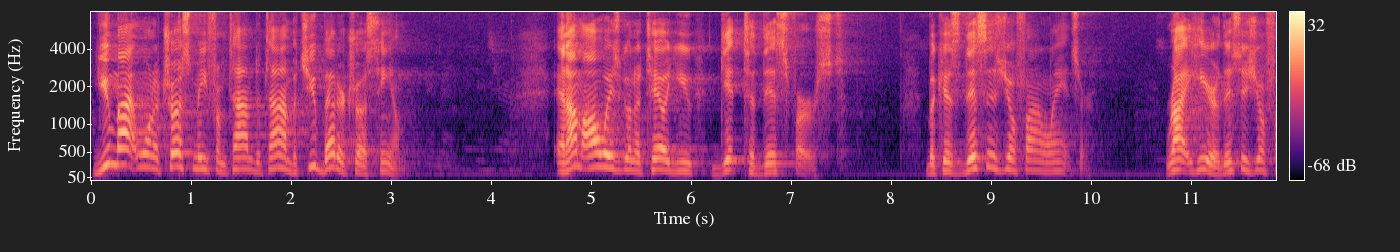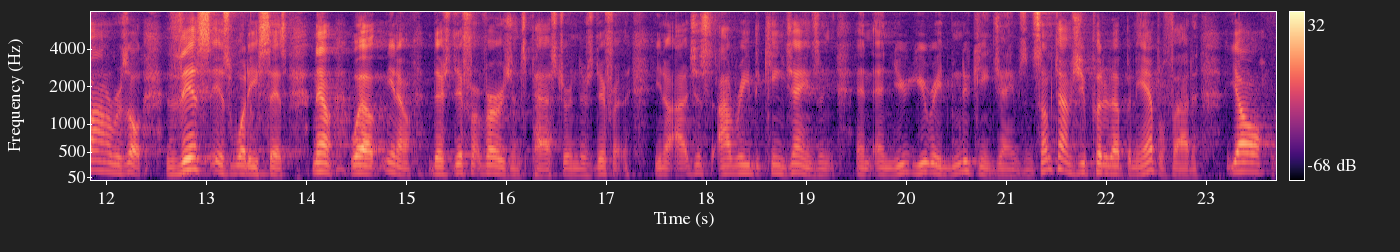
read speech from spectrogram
You might want to trust me from time to time, but you better trust him. And I'm always going to tell you get to this first because this is your final answer. Right here, this is your final result. This is what he says. Now, well, you know, there's different versions, Pastor, and there's different, you know, I just, I read the King James and, and, and you, you read the New King James, and sometimes you put it up in the Amplified. Y'all,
